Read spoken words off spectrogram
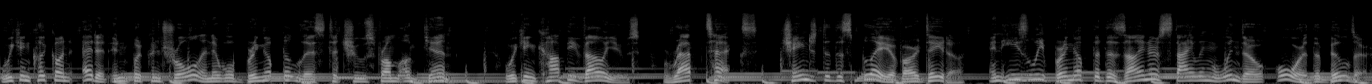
we can click on Edit Input Control and it will bring up the list to choose from again. We can copy values, wrap text, change the display of our data, and easily bring up the designer styling window or the builder.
